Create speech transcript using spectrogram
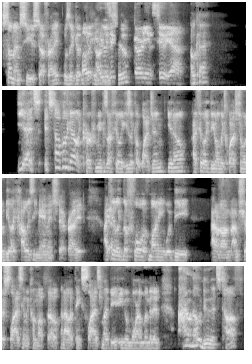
Some MCU stuff, right? Was it good? Oh, Guardians was too? Guardians too. Yeah. Okay. Yeah, it's it's tough with a guy like Kurt for me because I feel like he's like a legend. You know, I feel like the only question would be like, how has he managed it? Right. I Yeah. feel like the flow of money would be. I don't know. I'm, I'm sure Sly's going to come up though, and I would think Sly's might be even more unlimited. I don't know, dude. It's tough.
